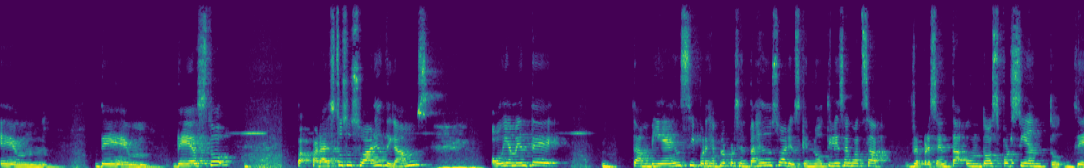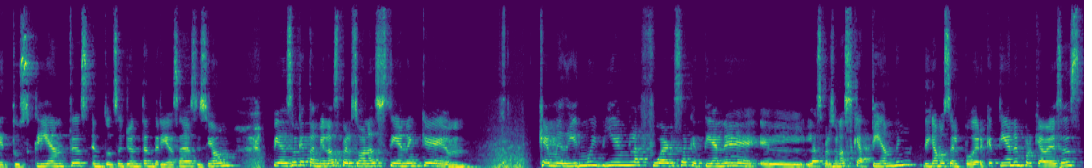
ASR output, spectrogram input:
em, de, esto para estos usuarios, digamos. Obviamente también si, por ejemplo, el porcentaje de usuarios que no utilizan WhatsApp representa un 2% de tus clientes, entonces yo entendería esa decisión. Pienso que también las personas tienen que, que medir muy bien la fuerza que tiene las personas que atienden, digamos, el poder que tienen, porque a veces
